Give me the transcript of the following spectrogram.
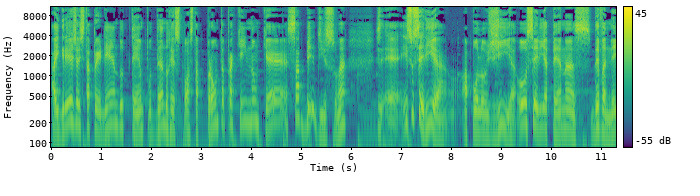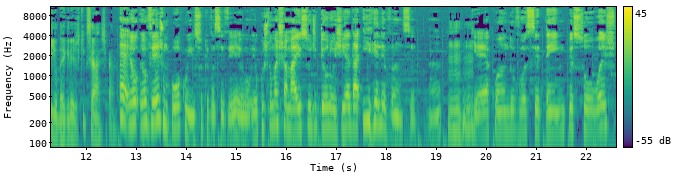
a igreja está perdendo tempo dando resposta pronta para quem não quer saber disso, né? É, isso seria apologia ou seria apenas devaneio da igreja? O que, que você acha, cara? É, eu, eu vejo um pouco isso que você vê. Eu, eu costumo chamar isso de teologia da irrelevância. Né? Uhum. Que é quando você tem pessoas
